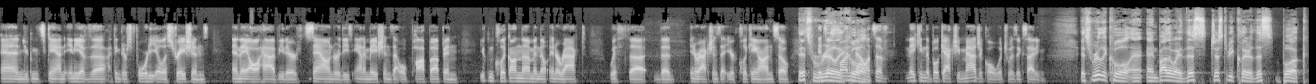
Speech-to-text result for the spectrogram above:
And you can scan any of the, I think there's 40 illustrations, and they all have either sound or these animations that will pop up, and you can click on them and they'll interact with the the interactions that you're clicking on. So It's really a fun cool. balance of making the book actually magical, which was exciting. It's really cool. And, and by the way, this, just to be clear, this book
